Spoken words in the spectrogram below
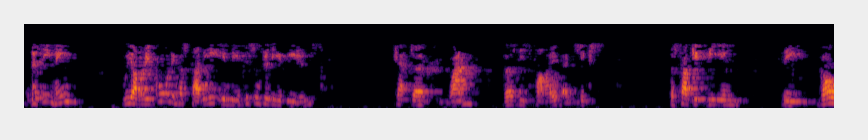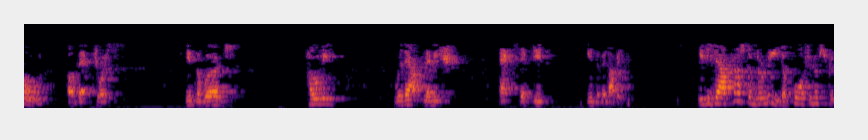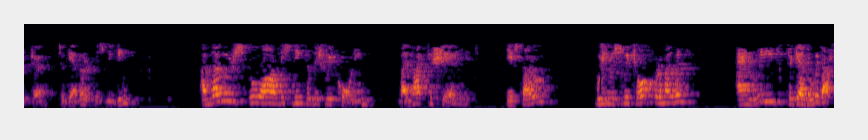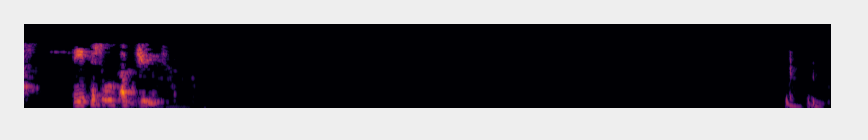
This evening, we are recording a study in the Epistle to the Ephesians, chapter 1, verses 5 and 6. The subject being the goal of that choice in the words, holy, without blemish, accepted in the beloved. It is our custom to read a portion of scripture together at this meeting, and those who are listening to this recording may like to share it. If so, will you switch off for a moment and read together with us the Epistle of Jude?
